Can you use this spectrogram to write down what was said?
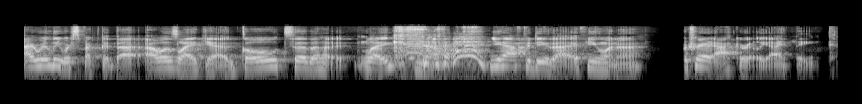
I really respected that. I was like, yeah, go to the hood. Like, yeah. you have to do that if you want to portray it accurately, I think.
